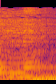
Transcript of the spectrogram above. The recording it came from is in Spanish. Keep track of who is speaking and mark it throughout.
Speaker 1: Allah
